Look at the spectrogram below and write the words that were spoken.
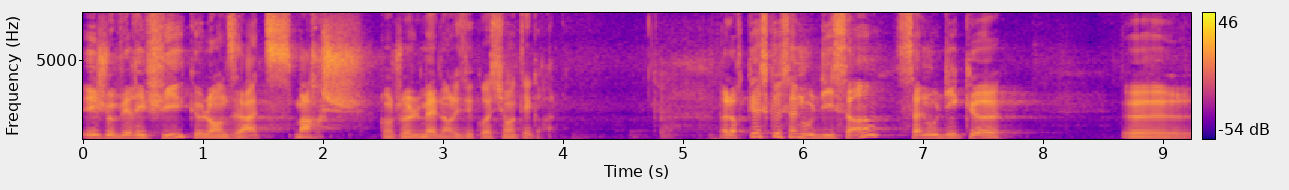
et je vérifie que l'ANSATS marche quand je le mets dans les équations intégrales. Alors qu'est-ce que ça nous dit ça? Ça nous dit que, euh,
